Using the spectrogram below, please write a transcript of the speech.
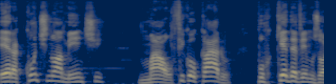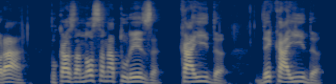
era continuamente mal. Ficou claro por que devemos orar? Por causa da nossa natureza caída, decaída,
